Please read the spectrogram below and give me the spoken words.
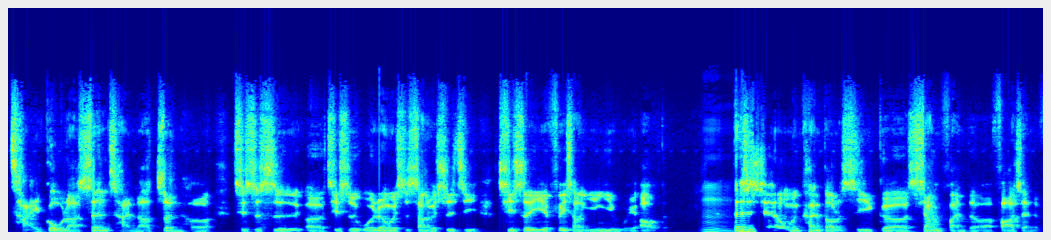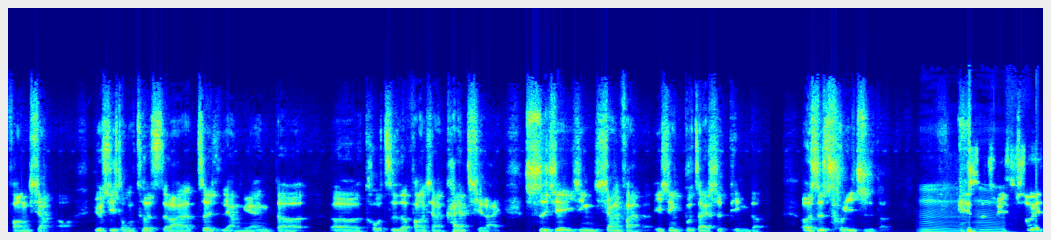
采购啦、生产啦、整合，其实是呃，其实我认为是上个世纪汽车业非常引以为傲的。嗯，但是现在我们看到的是一个相反的发展的方向哦，尤其从特斯拉这两年的呃投资的方向看起来，世界已经相反了，已经不再是平的，而是垂直的。嗯，所以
